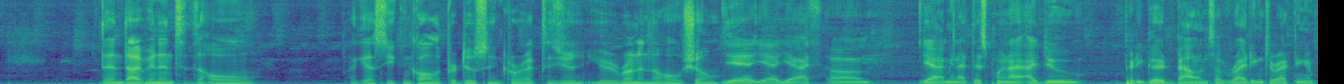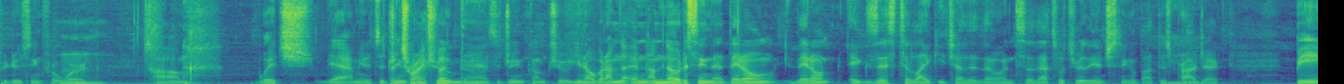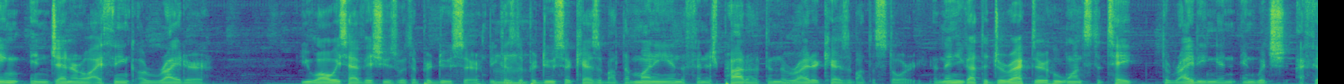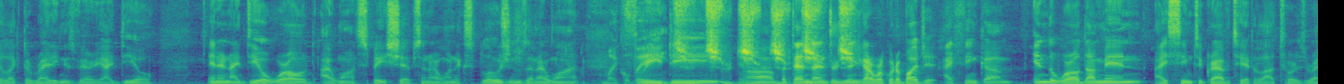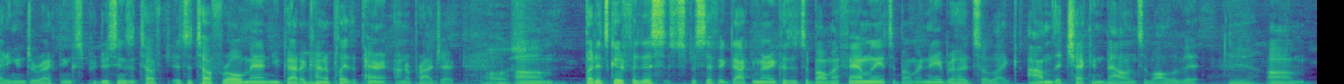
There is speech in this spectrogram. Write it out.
then diving into the whole, I guess you can call it producing, correct? Because you're you're running the whole show. Yeah, yeah, yeah. I th- um, yeah, I mean, at this point, I, I do pretty good balance of writing, directing, and producing for work. Um, which, yeah, I mean, it's a dream come true, man. It's a dream come true. You know, but I'm and I'm noticing that they don't they don't exist to like each other though, and so that's what's really interesting about this project. Being in general, I think a writer. You always have issues with a producer because the producer cares about the money and the finished product, and the writer cares about the story. And then you got the director who wants to take the writing, in, in which I feel like the writing is very ideal. In an ideal world, I want spaceships and I want explosions and I want Michael Bay. 3D. uh, but then, then, then you got to work with a budget. I think um, in the world I'm in, I seem to gravitate a lot towards writing and directing because producing is a tough. It's a tough role, man. You got to kind of play the parent on a project. Oh, shit. Um, but it's good for this specific documentary because it's about my family, it's about my neighborhood. So like I'm the check and balance of all of it. Yeah. Um,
